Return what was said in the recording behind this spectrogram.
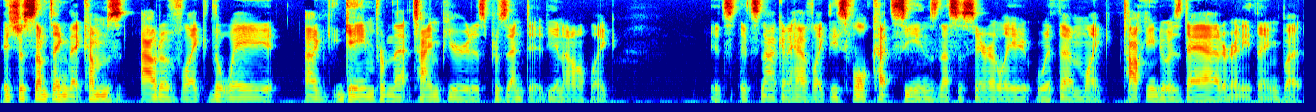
it's just something that comes out of like the way a game from that time period is presented. You know, like it's it's not going to have like these full cut scenes necessarily with them like talking to his dad or anything but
